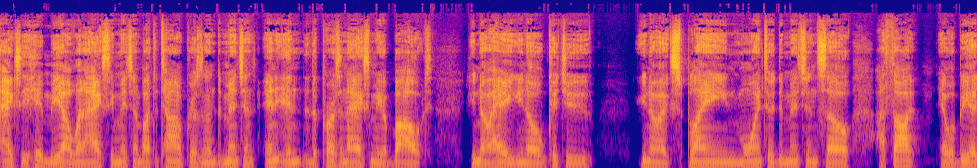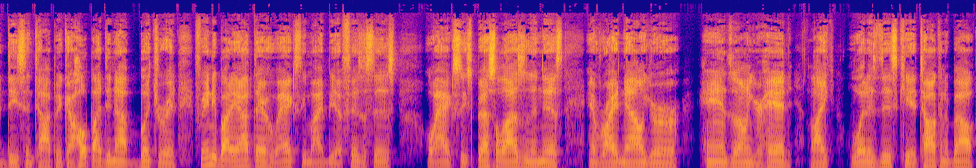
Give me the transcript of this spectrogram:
actually hit me up when I actually mentioned about the time crystal and dimensions, and, and the person asked me about, you know, hey, you know, could you, you know, explain more into dimensions? So I thought it would be a decent topic. I hope I did not butcher it. For anybody out there who actually might be a physicist or actually specializing in this, and right now your hands on your head, like, what is this kid talking about?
